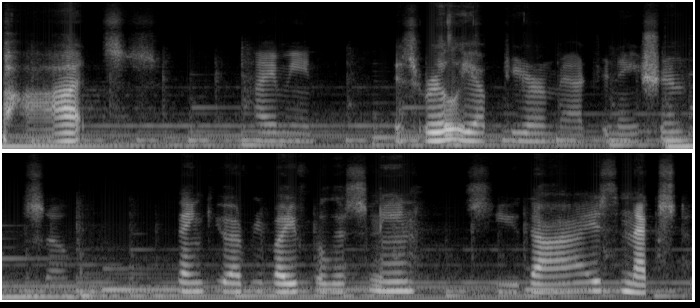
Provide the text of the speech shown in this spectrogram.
pots. I mean, it's really up to your imagination. So, thank you everybody for listening. See you guys next time.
